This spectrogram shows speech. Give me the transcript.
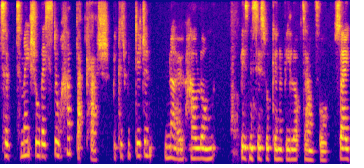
to, to make sure they still had that cash because we didn't know how long businesses were going to be locked down for. So,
